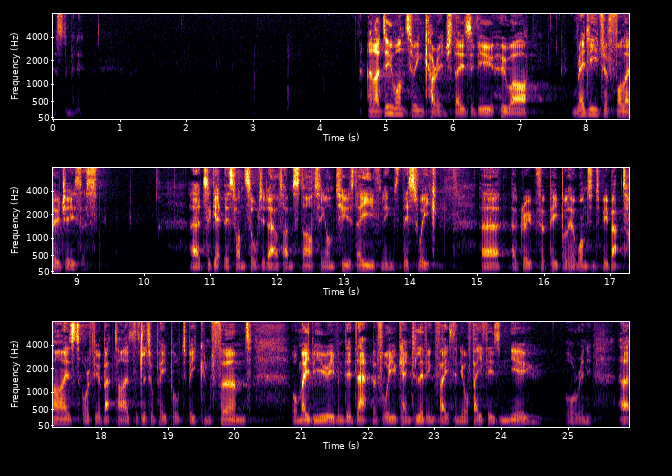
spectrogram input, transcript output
just a minute. And I do want to encourage those of you who are ready to follow Jesus uh, to get this one sorted out. I'm starting on Tuesday evenings this week. Uh, a group for people who are wanting to be baptized, or if you're baptized as little people, to be confirmed, or maybe you even did that before you came to living faith and your faith is new. Or in uh,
